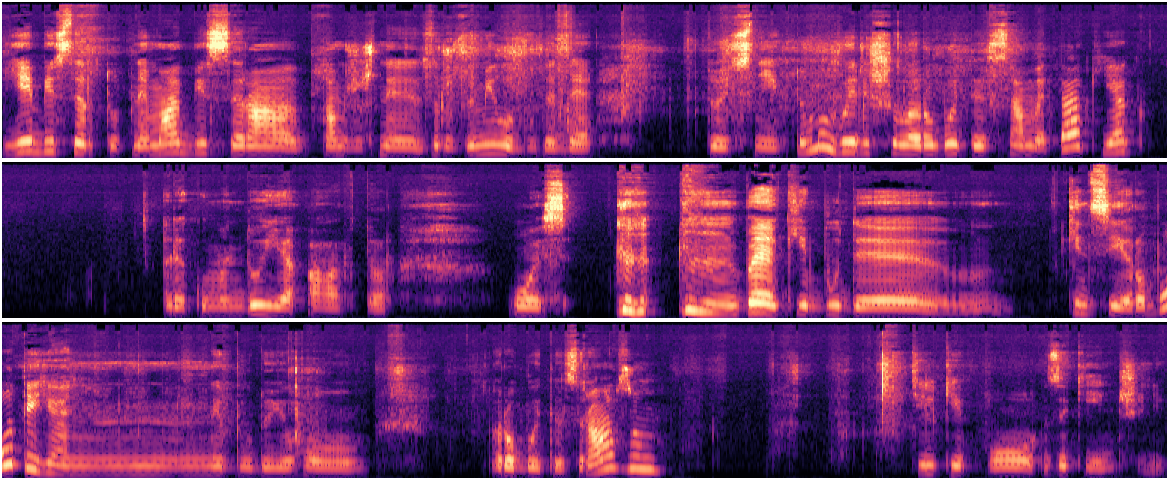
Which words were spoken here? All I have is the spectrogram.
є бісер, тут нема бісера, там же ж не зрозуміло буде, де той сніг. Тому вирішила робити саме так, як рекомендує автор. Ось Бекі буде в кінці роботи, я не буду його робити зразу, тільки по закінченні.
